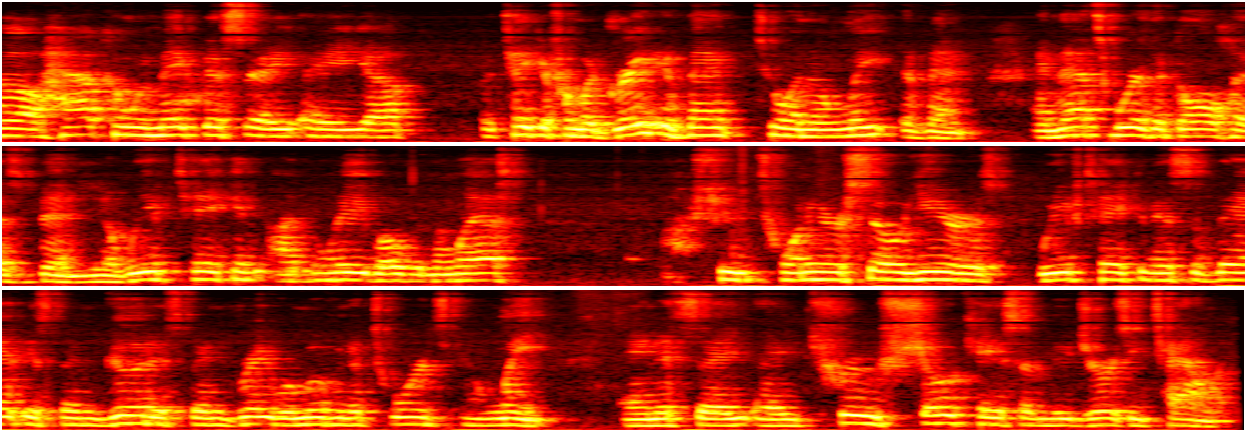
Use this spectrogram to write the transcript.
uh, how can we make this a, a uh, take it from a great event to an elite event. And that's where the goal has been. You know, we have taken, I believe, over the last shoot, 20 or so years, we've taken this event. It's been good. It's been great. We're moving it towards elite. And it's a, a true showcase of New Jersey talent.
